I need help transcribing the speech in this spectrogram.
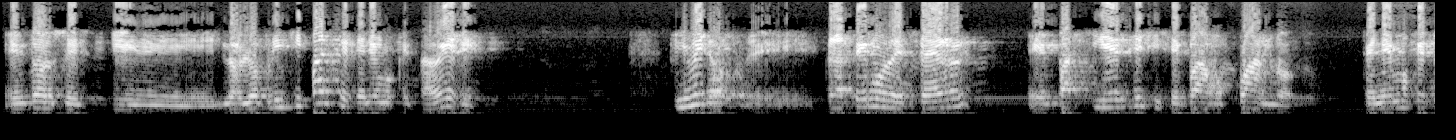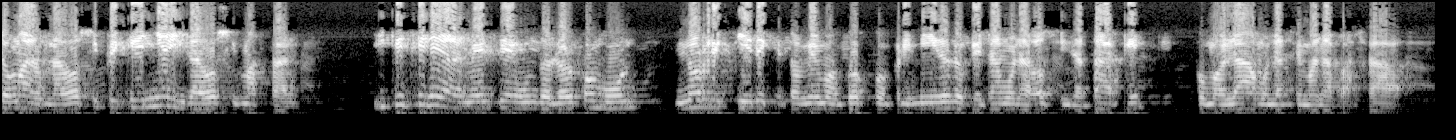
Entonces, eh, lo, principal que tenemos que saber es, primero, eh, tratemos de ser pacientes y sepamos cuándo tenemos que tomar una dosis pequeña y la dosis más alta. Y que generalmente un dolor común no requiere que tomemos dos comprimidos, lo que llamo una dosis de ataque, como hablábamos la semana pasada.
